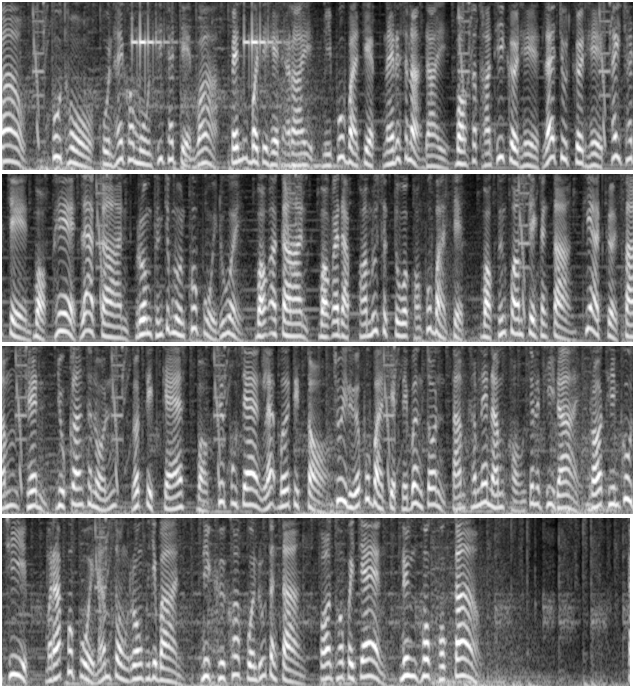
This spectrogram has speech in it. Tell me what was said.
1669 ผู้โทรควรให้ข้อมูลที่ชัดเจนว่า เป็นอุบัติเหตุอะไร มีผู้บาดเจ็บในลักษณะใด บอกสถานที่เกิดเหตุ และจุดเกิดเหตุให้ชัดเจน บอกเพศและอาการรวมถึงจำนวนผู้ป่วยด้วย บอกอาการบอกระดับความรู้สึกตัวของผู้บาดเจ็บ บอกถึงความเสี่ยงต่างๆ ที่อาจเกิดซ้ำเช่น อยู่กลางถนนรถติดแก๊ส บอกชื่อผู้แจ้ง และเบอร์ติดต่อ ช่วยเหลือผู้บาดเจ็บในเบื้องต้น ตามคำแนะนำของเจ้าหน้าที่ได้รอทีมกู้ชีพ มารับผู้ป่วยน้ำส่งโรงพยาบาล นี่คือข้อควรรู้ต่างๆ ก่อนโทรไปแจ้ง 1669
